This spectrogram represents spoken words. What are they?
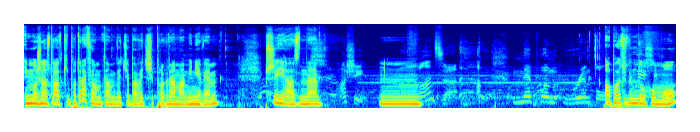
I może nastolatki potrafią tam, wiecie, bawić się programami, nie wiem. Przyjazne. Mm, opowiedz o tym duchu mu.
